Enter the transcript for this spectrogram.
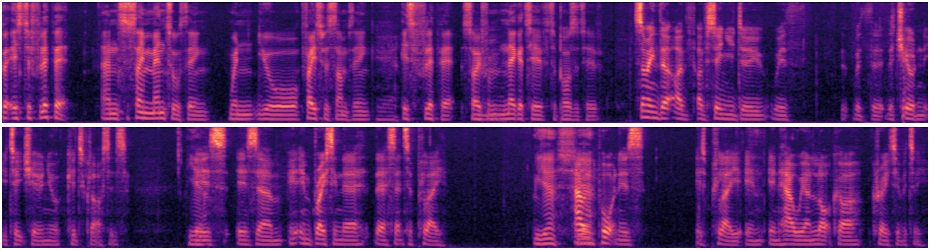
but it's to flip it. And it's the same mental thing when you're faced with something yeah. is flip it. So from Mm. negative to positive. Something that I've I've seen you do with with the, the children that you teach here in your kids' classes Yeah. is is um, embracing their, their sense of play. yes. How yeah. important is is play in, in how we unlock our creativity?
